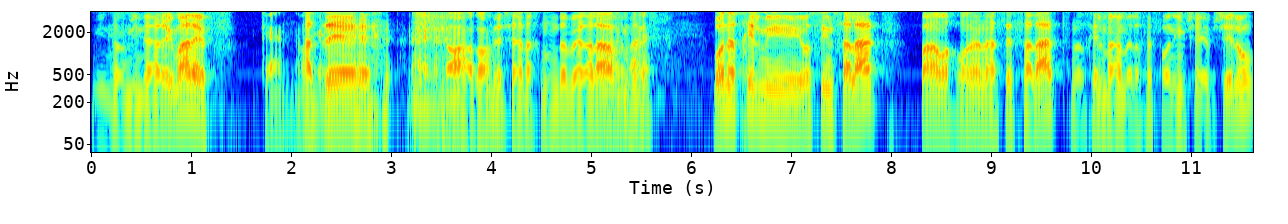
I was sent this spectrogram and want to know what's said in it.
מנ- מנערים א'. כן, אז אוקיי. אה, נע- נוער, לא? לפני שאנחנו נדבר עליו, נערים א'? בואו נתחיל מעושים סלט, פעם אחרונה נעשה סלט, נתחיל מהמלפפונים שהבשילו.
